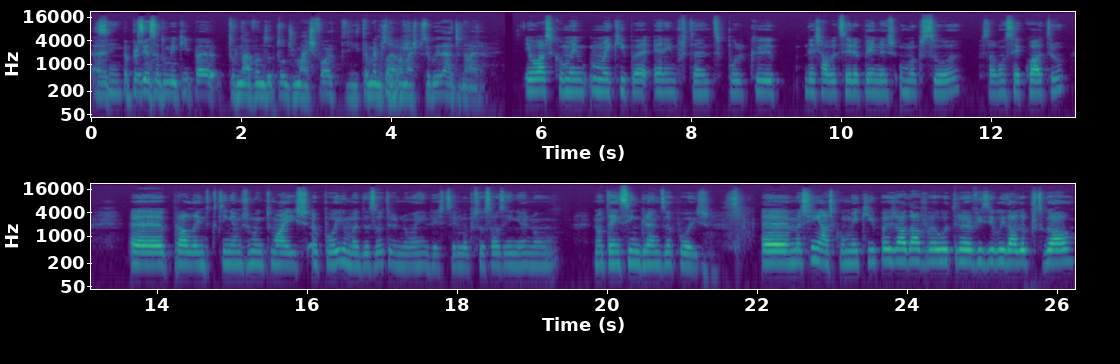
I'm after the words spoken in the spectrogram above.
A, a presença de uma equipa tornava-nos a todos mais fortes e também nos claro. dava mais possibilidades, não era? Eu acho que uma, uma equipa era importante porque deixava de ser apenas uma pessoa, passavam a ser quatro, Uh, para além de que tínhamos muito mais apoio uma das outras, não é? Em vez de ser uma pessoa sozinha, não, não tem assim grandes apoios. Uh, mas sim, acho que uma equipa já dava outra visibilidade a Portugal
